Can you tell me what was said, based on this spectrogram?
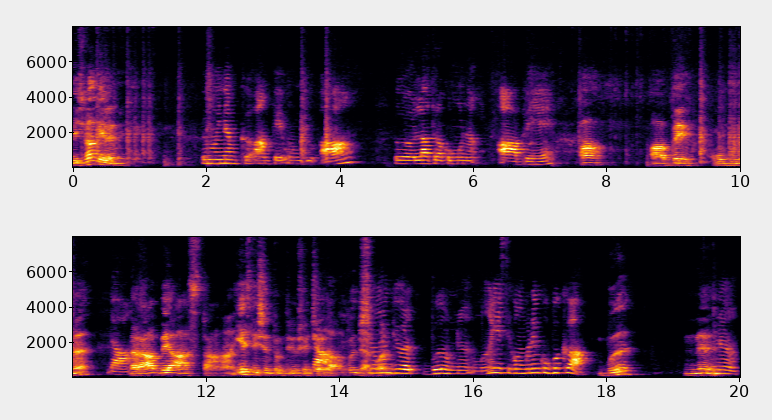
Deci n-am elemente. Pe mă gândeam că am pe unghiul A, uh, latura comună AB, A, A, B comună, da, dar A, B asta este și într-un triunghi și în da. celălalt. De și acord. unghiul BNM este congruent cu BK. B, N, NM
